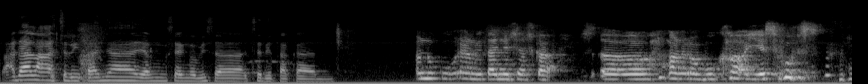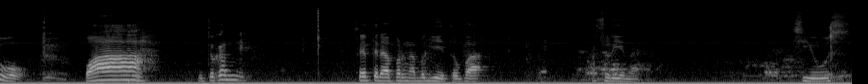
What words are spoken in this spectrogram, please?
adalah ceritanya yang saya nggak bisa ceritakan. Anu kurang ditanya si Aska eh mana buka Yesus? Wah itu kan saya tidak pernah begitu pak. Aslina. Cius.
